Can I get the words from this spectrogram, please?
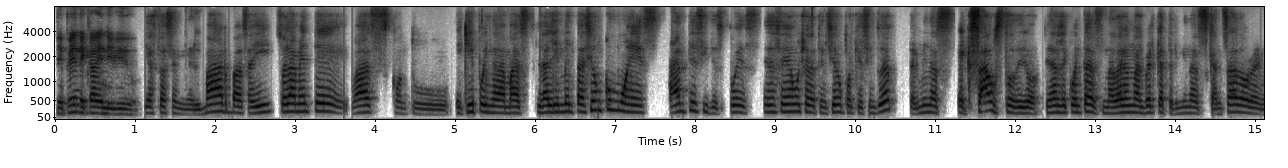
Depende de cada individuo. Ya estás en el mar, vas ahí, solamente vas con tu equipo y nada más. La alimentación, ¿cómo es? Antes y después. Eso se llama mucho la atención porque sin duda terminas exhausto, digo. Al final de cuentas, nadar en una alberca terminas cansado, ahora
